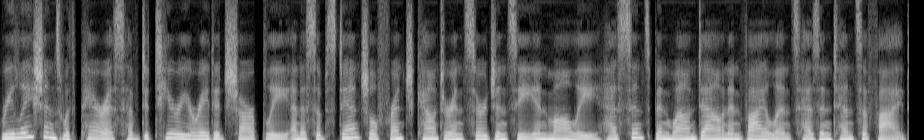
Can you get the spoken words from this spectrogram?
Relations with Paris have deteriorated sharply and a substantial French counterinsurgency in Mali has since been wound down and violence has intensified.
